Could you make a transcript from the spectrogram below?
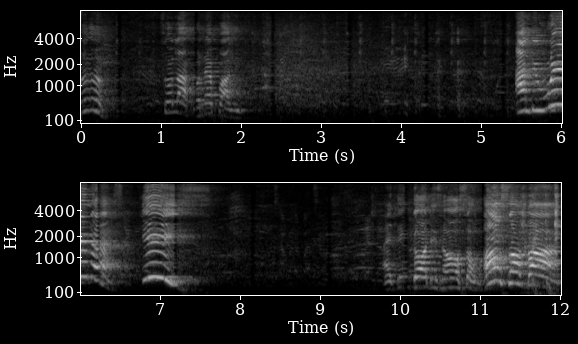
Mm-mm. Solar for Nepal. And the winner is. I think God is awesome. Awesome band.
